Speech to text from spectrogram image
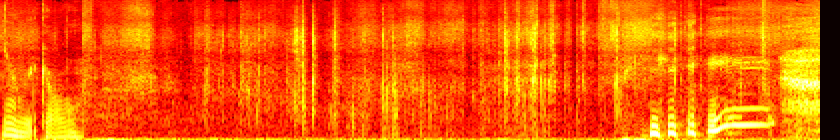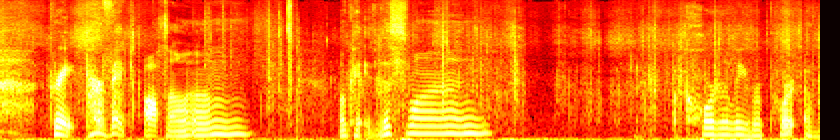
There we go. Great, perfect, awesome. Okay, this one, quarterly report of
